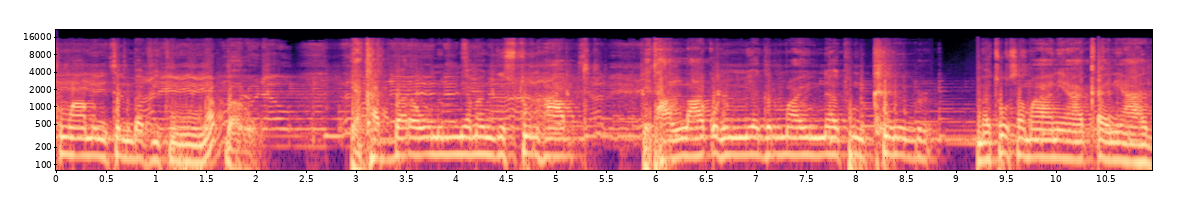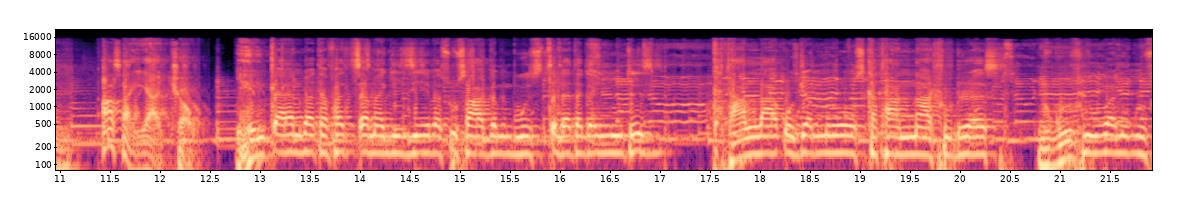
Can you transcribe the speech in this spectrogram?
ሹማምንትን በፊቱ ነበሩ። የከበረውንም የመንግሥቱን ሀብት የታላቁንም የግርማዊነቱን ክብር መቶ ሰማንያ ቀን ያህል አሳያቸው። ይህም ቀን በተፈጸመ ጊዜ በሱሳ ግንብ ውስጥ ለተገኙት ሕዝብ ከታላቁ ጀምሮ እስከ ታናሹ ድረስ ንጉሡ በንጉሡ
